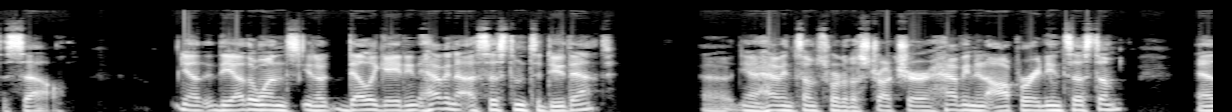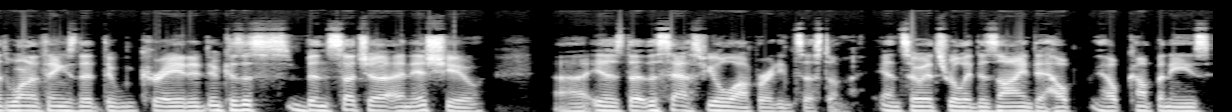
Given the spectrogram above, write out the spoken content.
to sell you know, the other ones, you know, delegating, having a system to do that, uh, you know, having some sort of a structure, having an operating system. And one of the things that, that we created, because has been such a, an issue, uh, is the, the SaaS Fuel operating system. And so it's really designed to help help companies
